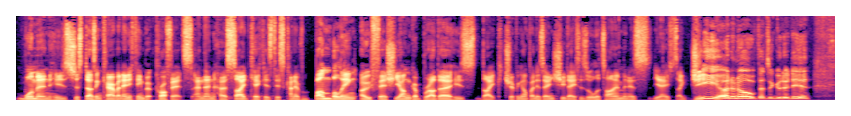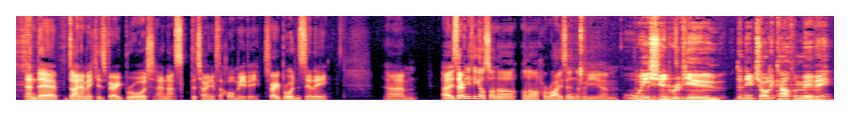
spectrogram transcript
woman who just doesn't care about anything but profits. And then her sidekick is this kind of bumbling, oafish younger brother who's like tripping up on his own shoelaces all the time and is, you know, it's like, gee, I don't know if that's a good idea. And their dynamic is very broad, and that's the tone of the whole movie. It's very broad and silly. Um, uh, is there anything else on our on our horizon that we um, that we should forward to? review the new Charlie Kaufman movie.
